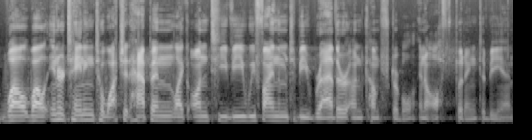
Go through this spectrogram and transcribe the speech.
while, while entertaining to watch it happen, like on TV, we find them to be rather uncomfortable and off putting to be in.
